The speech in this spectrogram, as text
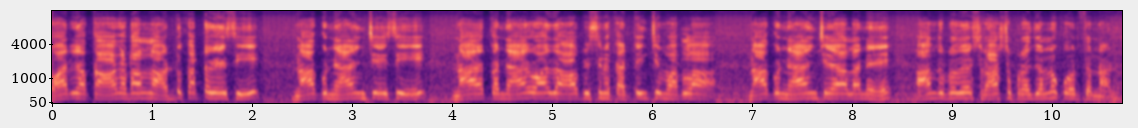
వారి యొక్క ఆగడాలను అడ్డుకట్ట వేసి నాకు న్యాయం చేసి నా యొక్క న్యాయవాద ఆఫీసును కట్టించి మరలా నాకు న్యాయం చేయాలని ఆంధ్రప్రదేశ్ రాష్ట్ర ప్రజలను కోరుతున్నాను.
